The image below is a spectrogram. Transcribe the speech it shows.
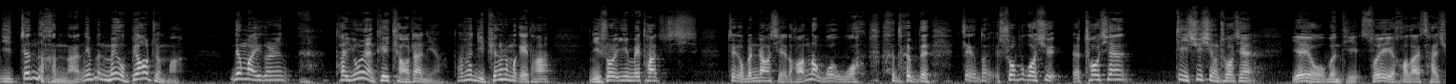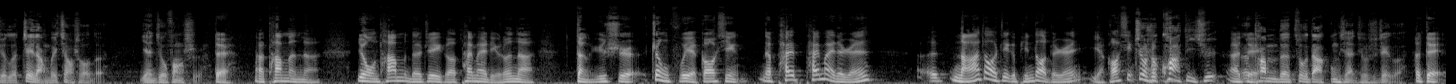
你真的很难，因为没有标准嘛。另外一个人，他永远可以挑战你啊。他说：“你凭什么给他？”你说：“因为他这个文章写得好。”那我我 对不对？这个东西说不过去。呃抽签地区性抽签也有问题，所以后来采取了这两位教授的研究方式。对，那他们呢？用他们的这个拍卖理论呢，等于是政府也高兴，那拍拍卖的人，呃，拿到这个频道的人也高兴，就是跨地区，呃，对，他们的最大贡献就是这个，呃，对，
